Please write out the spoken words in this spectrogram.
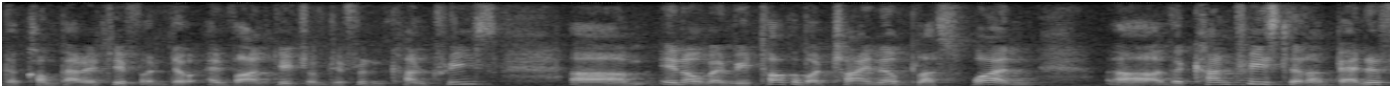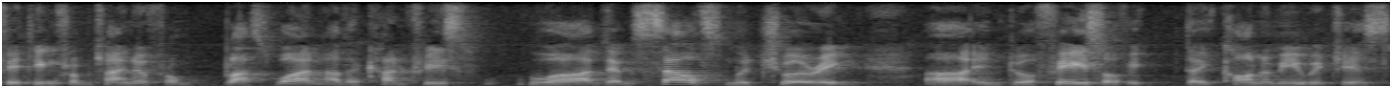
the comparative advantage of different countries. Um, you know, when we talk about China plus one, the countries that are benefiting from China from plus one the countries who are themselves maturing uh, into a phase of the economy which is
